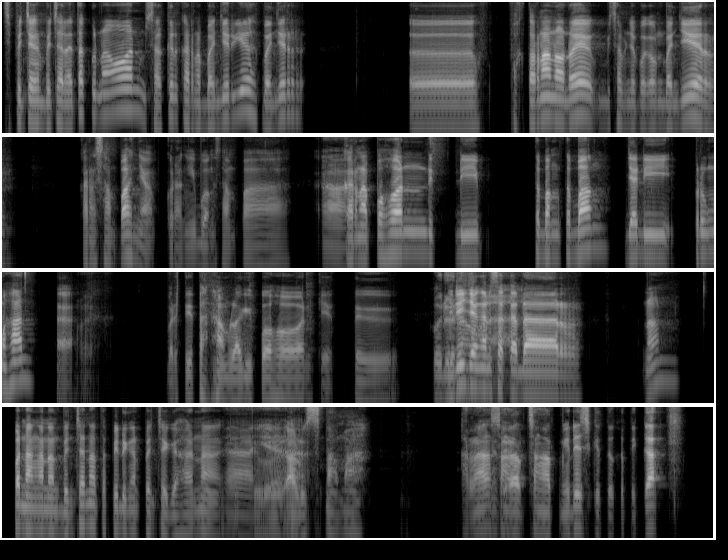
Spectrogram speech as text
si pencegahan bencana itu kunaon? Misalkan karena banjir ya banjir eh faktornya naon we bisa menyebabkan banjir? Karena sampahnya kurangi buang sampah Ah, karena pohon di, ditebang-tebang jadi perumahan nah, berarti tanam lagi pohon gitu kudu jadi jangan nama. sekadar non penanganan bencana tapi dengan pencegahan Nah, gitu iya. halus nama karena Gitu. sangat sangat miris gitu ketika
